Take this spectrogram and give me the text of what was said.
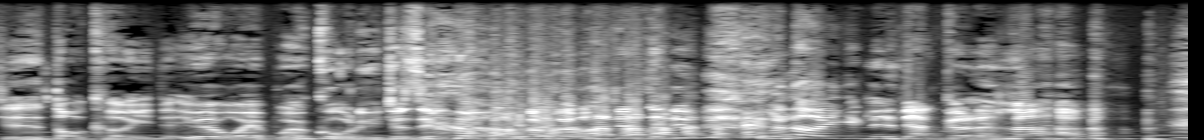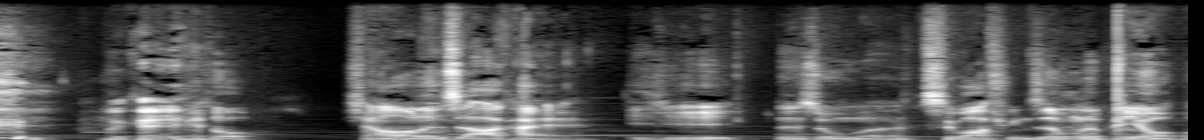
其实都可以的，因为我也不会过滤，就直接丢，我就直接不到一个两个人啦。OK，没错。想要认识阿凯以及认识我们吃瓜群之中的朋友，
